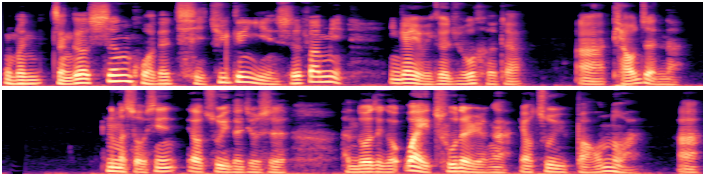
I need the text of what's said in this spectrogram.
我们整个生活的起居跟饮食方面应该有一个如何的啊调整呢？那么首先要注意的就是很多这个外出的人啊要注意保暖啊，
